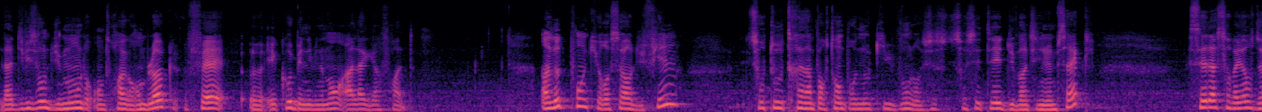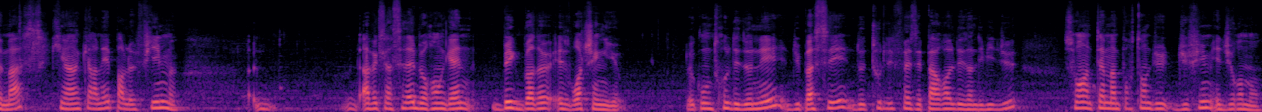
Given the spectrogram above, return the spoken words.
La division du monde en trois grands blocs fait euh, écho bien évidemment à la guerre froide. Un autre point qui ressort du film, surtout très important pour nous qui vivons dans une société du XXIe siècle, c'est la surveillance de masse qui est incarnée par le film euh, avec la célèbre rengaine Big Brother is watching you. Le contrôle des données, du passé, de tous les faits et paroles des individus, soit un thème important du, du film et du roman.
